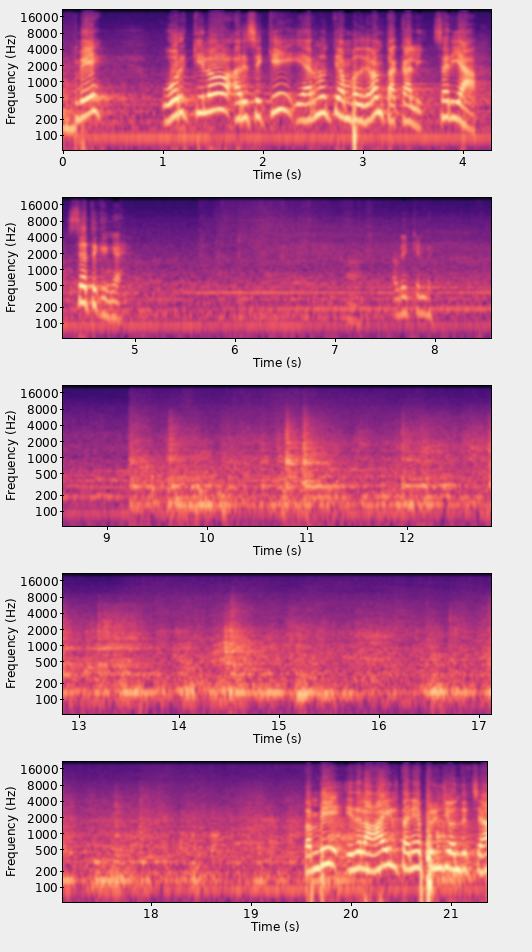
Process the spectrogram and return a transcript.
தம்பி ஒரு கிலோ அரிசிக்கு இரநூத்தி ஐம்பது கிராம் தக்காளி. சரியா? சேர்த்துக்குங்க. அப்படி கிண்டு. தம்பி இதில் ஆயில் தனியாக பிரிஞ்சு வந்துருச்சா?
